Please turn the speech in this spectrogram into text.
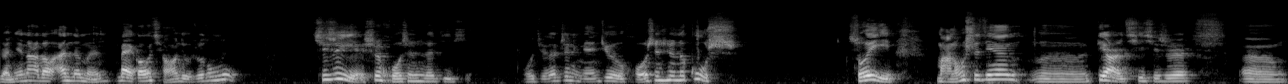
软件大道、安德门、麦高桥、柳州东路，其实也是活生生的地铁。我觉得这里面就有活生生的故事。所以马龙时间，嗯，第二期其实，嗯，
